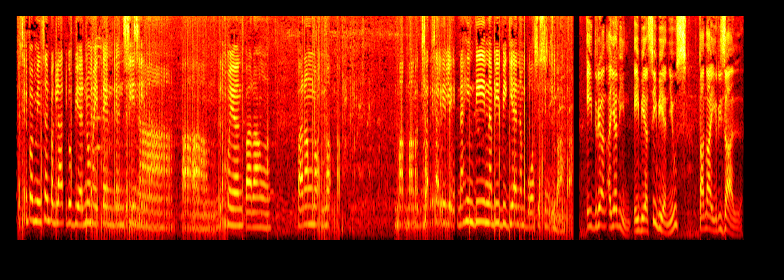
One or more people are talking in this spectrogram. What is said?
Kasi paminsan pag lahat gobyerno may tendency na, um, alam mo yun, parang parang mag, mag, mag, magsarili na hindi nabibigyan ng boses yung iba. Adrian Ayalin, ABS-CBN News, Tanay Rizal.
